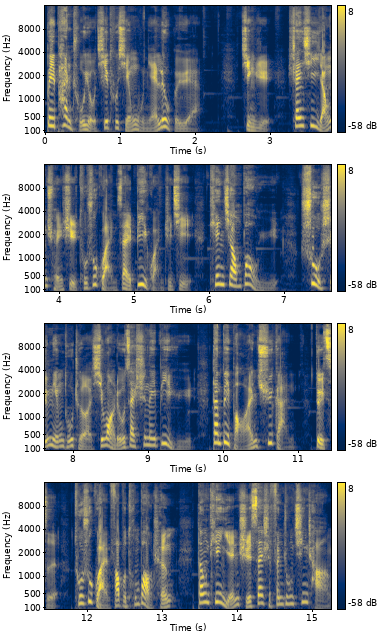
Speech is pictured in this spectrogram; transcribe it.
被判处有期徒刑五年六个月。近日，山西阳泉市图书馆在闭馆之际，天降暴雨，数十名读者希望留在室内避雨，但被保安驱赶。对此，图书馆发布通报称，当天延迟三十分钟清场，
